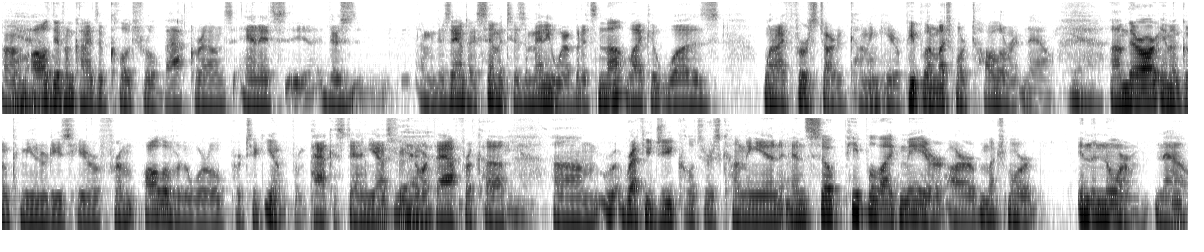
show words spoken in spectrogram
um, Yeah. all different kinds of cultural backgrounds, and it's there's, I mean, there's anti-Semitism anywhere, but it's not like it was when I first started coming here. People are much more tolerant now. Yeah. Um, there are immigrant communities here from all over the world, particularly you know from Pakistan, yes, from Yeah. North Africa, um, re- refugee cultures coming in, and so people like me are, are much more in the norm now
